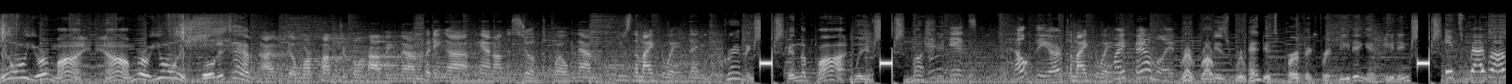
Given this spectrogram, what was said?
blow your mind. Um, bro, you always pulled its half. I feel more comfortable having them putting a pan on the stove, well, them use the microwave than Cramming in the pot leaves mushy. It's healthier. the microwave. My family. Red Ramen is and it's perfect for heating and eating. It's Red Raw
